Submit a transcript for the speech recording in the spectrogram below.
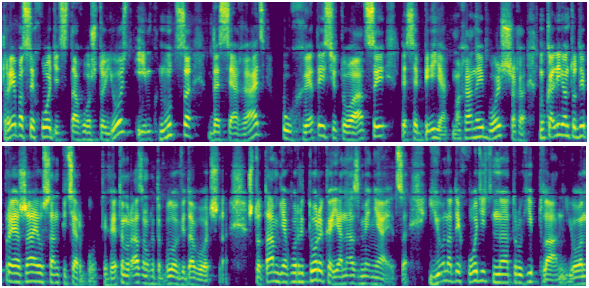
Трэба сыходзіць з таго что ёсць і імкнуцца дасягаць у гэтай сітуацыі для сябе як мага найбольшага. Ну калі ён туды прыязджае ў санкт-петербург гэтым разам гэта было відавочна что там яго рыторыка яна змяняецца. Ён адыходзіць на другі план. Ён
